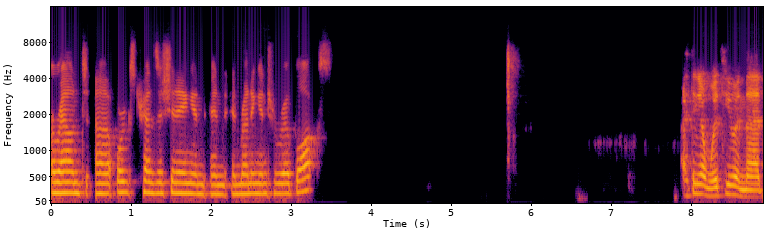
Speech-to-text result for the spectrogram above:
around uh, orgs transitioning and, and and running into roadblocks? I think I'm with you in that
